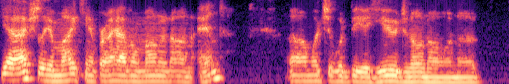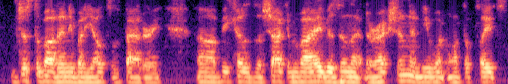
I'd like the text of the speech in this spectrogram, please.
Yeah, actually, in my camper, I have them mounted on end, um, which would be a huge no-no on uh, just about anybody else's battery, uh, because the shock and vibe is in that direction, and you wouldn't want the plates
